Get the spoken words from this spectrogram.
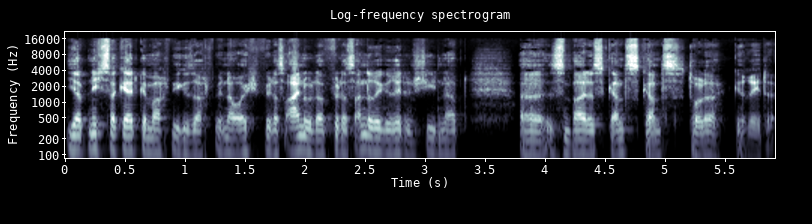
Ihr habt nichts verkehrt gemacht, wie gesagt, wenn ihr euch für das eine oder für das andere Gerät entschieden habt. Äh, sind beides ganz, ganz tolle Geräte.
